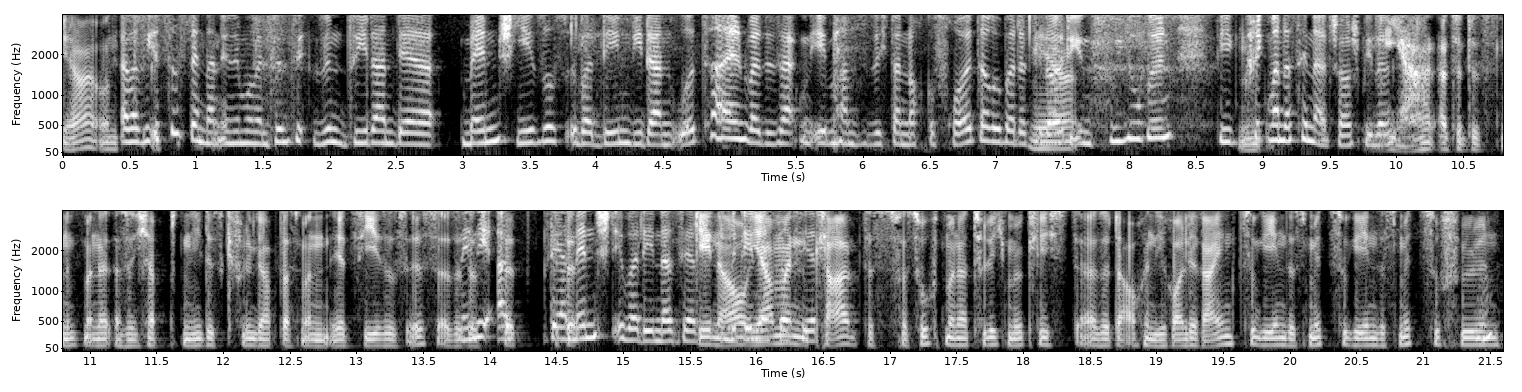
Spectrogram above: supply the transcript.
Ja, und Mhm. Aber wie ist es denn dann in dem Moment? Sind Sie, sind Sie dann der Mensch, Jesus, über den die dann urteilen? Weil Sie sagten, eben haben Sie sich dann noch gefreut darüber, dass die Ja. Leute Ihnen zujubeln. Wie kriegt man das hin als Schauspieler? ja, also das nimmt man also ich habe nie das Gefühl gehabt, dass man jetzt Jesus ist. Also Nee, das, das, der das, Mensch, über den das jetzt Genau, mit dem ja, das man, passiert. klar, das versucht man natürlich möglichst, also da auch in die Rolle reinzugehen, das mitzugehen, das mitzufühlen. Mhm.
